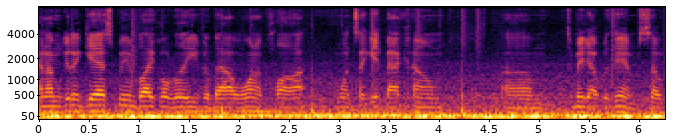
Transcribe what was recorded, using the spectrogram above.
and I'm gonna guess me and Blake will leave about one o'clock once I get back home um, to meet up with him. So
